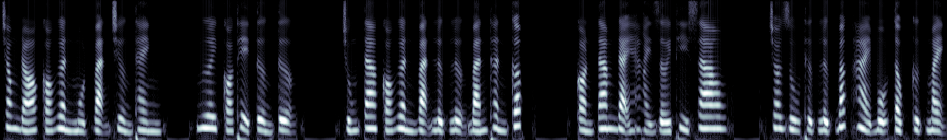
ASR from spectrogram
trong đó có gần một vạn trưởng thành. Ngươi có thể tưởng tượng, chúng ta có gần vạn lực lượng bán thần cấp. Còn tam đại hải giới thì sao? Cho dù thực lực Bắc Hải bộ tộc cực mạnh,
